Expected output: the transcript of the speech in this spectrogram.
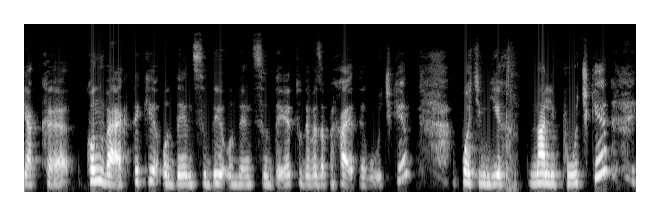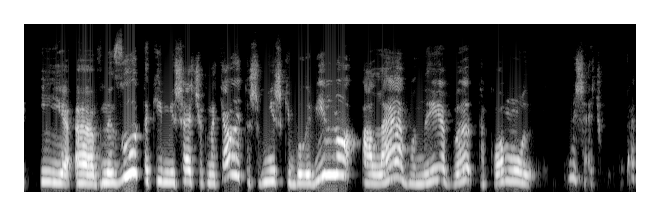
як е, конвертики, один сюди, один сюди. Туди ви запихаєте ручки, потім їх на ліпучки, і е, внизу такий мішечок натягуєте, щоб ніжки були вільно, але вони в такому мішечку. Так?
